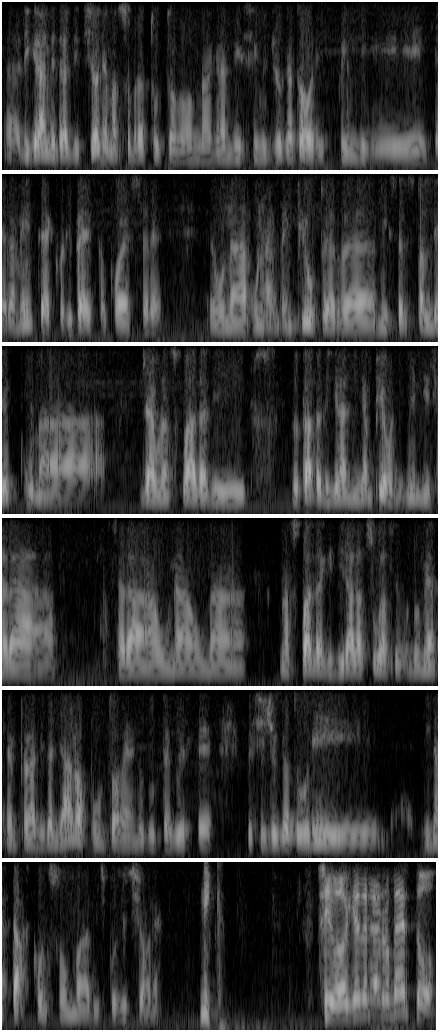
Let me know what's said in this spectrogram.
eh, di grande tradizione, ma soprattutto con grandissimi giocatori, quindi chiaramente, ecco, ripeto, può essere una, un'arma in più per uh, mister Spalletti, ma già una squadra di, dotata di grandi campioni, quindi sarà, sarà una, una, una, squadra che dirà la sua, secondo me, al campionato italiano, appunto avendo tutti questi giocatori in attacco insomma, a disposizione. Nick. Sì, volevo chiedere a Roberto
